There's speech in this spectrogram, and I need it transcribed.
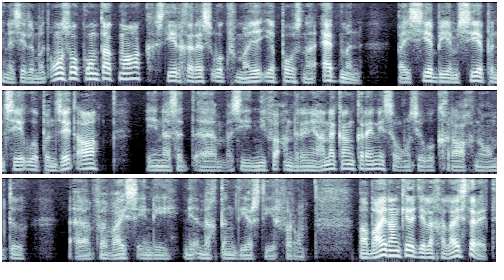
en as jy met ons wil kontak maak, stuur gerus ook vir my 'n e-pos na admin@cbmc.co.za en as dit um, as jy nie verander in die hande kan kry nie, sal ons jou ook graag na hom toe uh, verwys en die, die inligting deurstuur vir hom. Maar baie dankie dat julle geluister het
